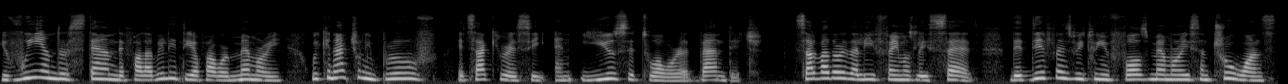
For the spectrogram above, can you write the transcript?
if we understand the fallibility of our memory, we can actually improve its accuracy and use it to our advantage. Salvador Dali famously said, The difference between false memories and true ones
